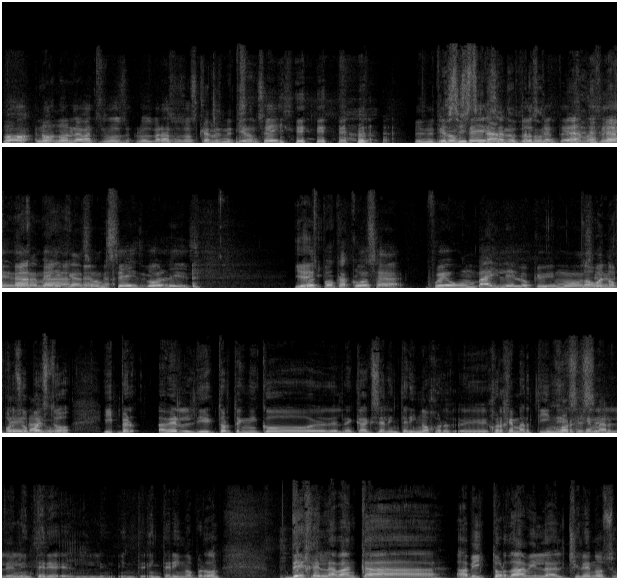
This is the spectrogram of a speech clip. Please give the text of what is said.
No, no, no levantes los, los brazos, Oscar. Les metieron seis. les metieron seis a los dos canteranos de, de la América. Son seis goles. Y no es poca cosa. Fue un baile lo que vimos. No, en bueno, el por supuesto. Y, pero, a ver, el director técnico del Necaxa, el interino Jorge, eh, Jorge Martínez, Jorge es el- El, Martínez. interi- el inter- interino, perdón. Deja en la banca a, a Víctor Dávila, el chileno, su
